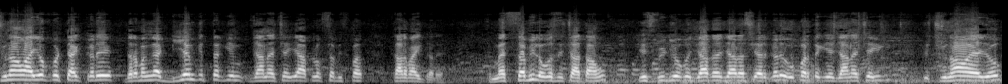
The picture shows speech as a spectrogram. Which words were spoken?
चुनाव आयोग को टैग करे। दरभंगा डीएम की तक जाना चाहिए। आप लोग सब इस पर कार्रवाई करें। तो मैं सभी लोगों से चाहता हूँ कि इस वीडियो को ज़्यादा से ज़्यादा शेयर करें, ऊपर तक ये जाना चाहिए कि चुनाव आयोग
